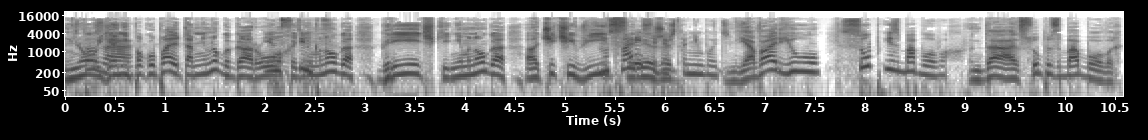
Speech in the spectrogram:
Ну, Что я за не покупаю, там немного гороха, инстинкт? немного гречки, немного а, чечевицы Ну, свари себе лежит. что-нибудь. Я варю. Суп из бобовых. Да, суп из бобовых.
